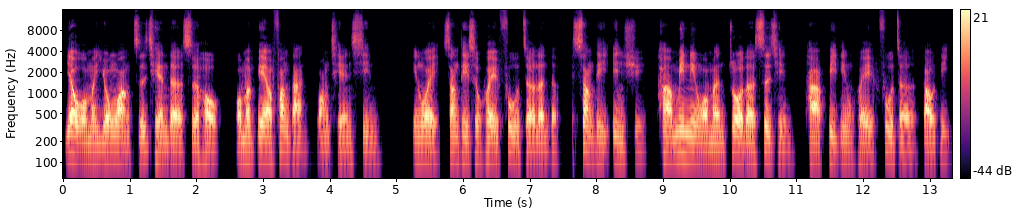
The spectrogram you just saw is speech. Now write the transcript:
要我们勇往直前的时候，我们便要放胆往前行，因为上帝是会负责任的。上帝应许他命令我们做的事情，他必定会负责到底。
